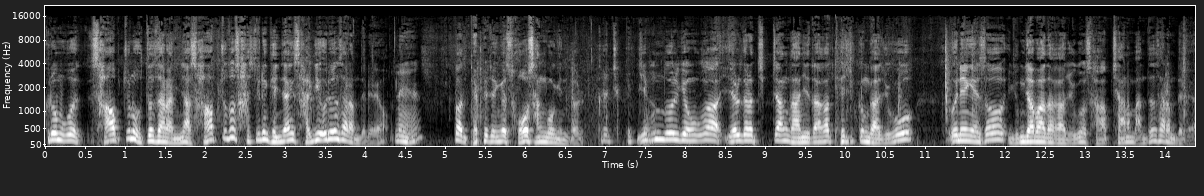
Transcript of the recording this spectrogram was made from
그럼 그 사업주는 어떤 사람이냐? 사업주도 사실은 굉장히 살기 어려운 사람들이에요. 네. 그러니까 대표적인 게 소상공인들. 그렇겠죠. 이분들 경우가 예를 들어 직장 다니다가 퇴직금 가지고 은행에서 융자 받아 가지고 사업체 하나 만든 사람들이에요.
